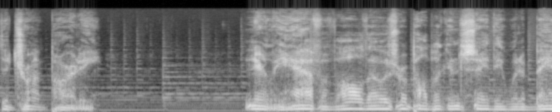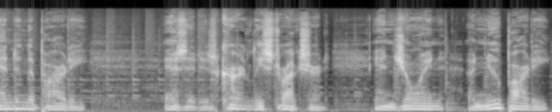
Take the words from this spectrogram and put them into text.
the Trump Party. Nearly half of all those Republicans say they would abandon the party as it is currently structured and join a new party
